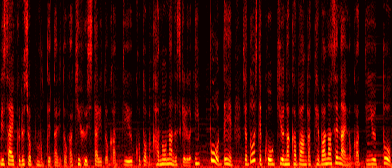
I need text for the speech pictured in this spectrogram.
リサイクルショップ持ってたりとか寄付したりとかっていうことが可能なんですけれど一方でじゃあどうして高級なカバンが手放せないのかっていうと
